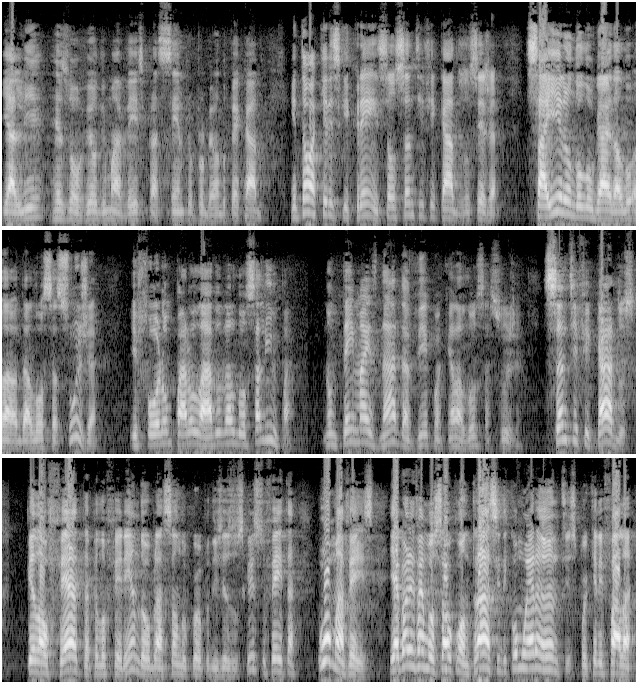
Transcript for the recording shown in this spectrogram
E ali resolveu de uma vez para sempre o problema do pecado. Então, aqueles que creem são santificados, ou seja, saíram do lugar da, lou- da louça suja e foram para o lado da louça limpa. Não tem mais nada a ver com aquela louça suja. Santificados pela oferta, pela oferenda, oblação do corpo de Jesus Cristo feita uma vez. E agora ele vai mostrar o contraste de como era antes, porque ele fala,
